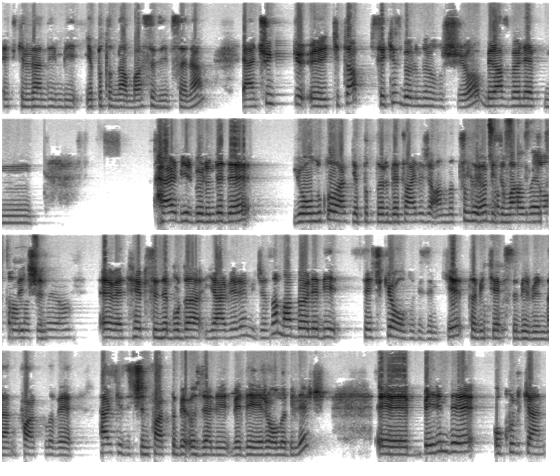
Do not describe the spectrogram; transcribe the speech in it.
etkilendiğim bir yapıtından bahsedeyim Senem. Yani çünkü e, kitap 8 bölümden oluşuyor. Biraz böyle m, hmm, her bir bölümde de yoğunluklu olarak yapıtları detaylıca anlatılıyor. Evet, Bizim vaktimiz olmadığı için evet hepsini burada yer veremeyeceğiz ama böyle bir seçki oldu bizimki. Tabii ki hepsi birbirinden farklı ve herkes için farklı bir özelliği ve değeri olabilir. Ee, benim de okurken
